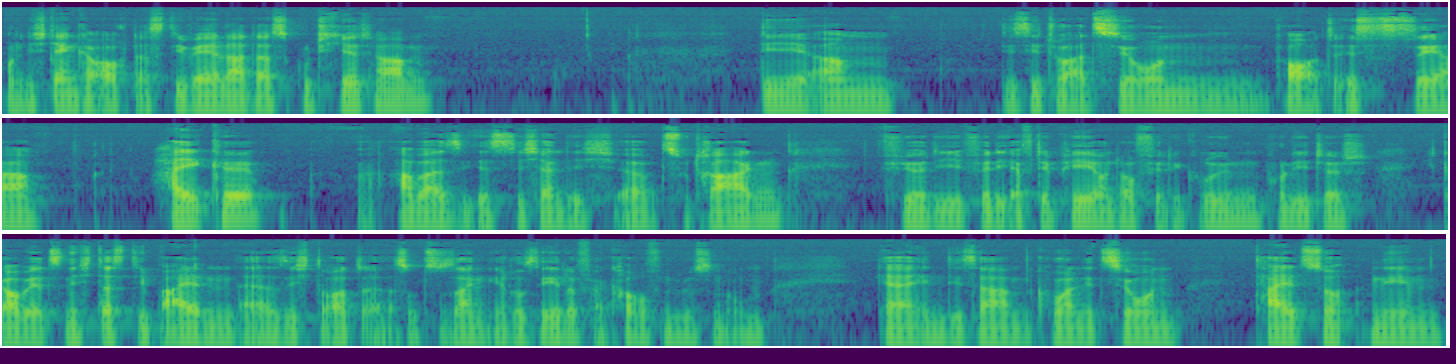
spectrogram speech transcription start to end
Und ich denke auch, dass die Wähler das gutiert haben die, ähm, die Situation dort ist sehr heikel, aber sie ist sicherlich äh, zu tragen für die, für die FDP und auch für die Grünen politisch. Ich glaube jetzt nicht, dass die beiden äh, sich dort äh, sozusagen ihre Seele verkaufen müssen, um äh, in dieser Koalition teilzunehmen.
